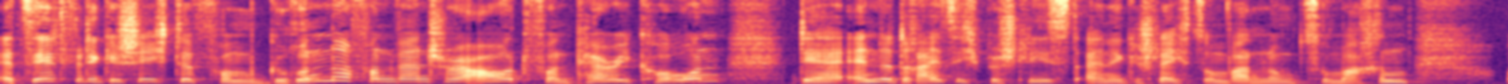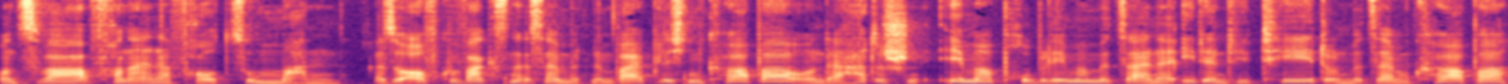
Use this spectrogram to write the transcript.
Erzählt wird die Geschichte vom Gründer von Venture Out, von Perry Cohen, der Ende 30 beschließt, eine Geschlechtsumwandlung zu machen und zwar von einer Frau zum Mann. Also aufgewachsen ist er mit einem weiblichen Körper und er hatte schon immer Probleme mit seiner Identität und mit seinem Körper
